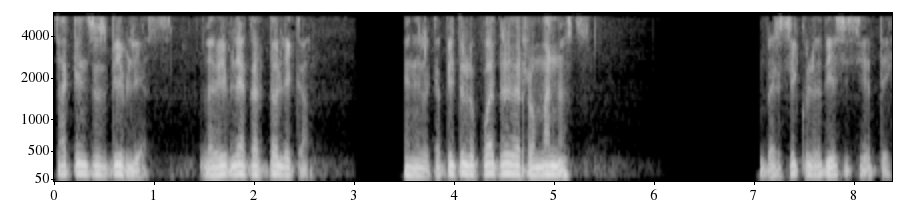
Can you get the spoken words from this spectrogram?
Saquen sus Biblias, la Biblia católica, en el capítulo 4 de Romanos, versículo 17.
